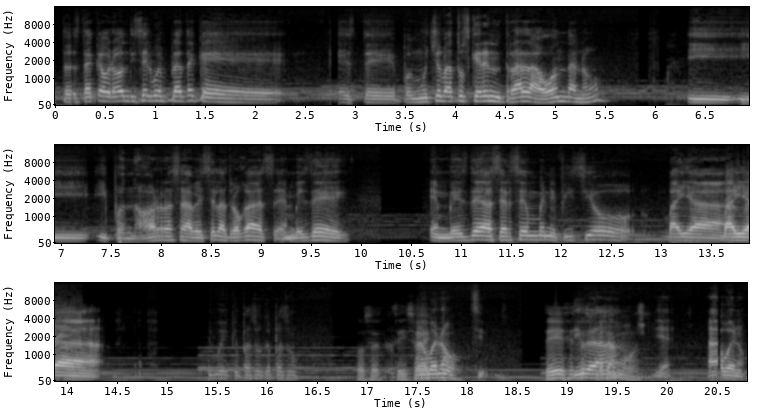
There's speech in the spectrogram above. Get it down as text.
Entonces está cabrón, dice el buen plata que. Este, pues muchos vatos quieren entrar a la onda, ¿no? Y, y, y pues no, raza, a veces las drogas, en vez de. En vez de hacerse un beneficio, vaya. Vaya. Ay, Güey, ¿qué pasó? ¿Qué pasó? Entonces, se hizo Pero eco. bueno, sí, sí, sí, sí, te. Ya. Ah, bueno.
